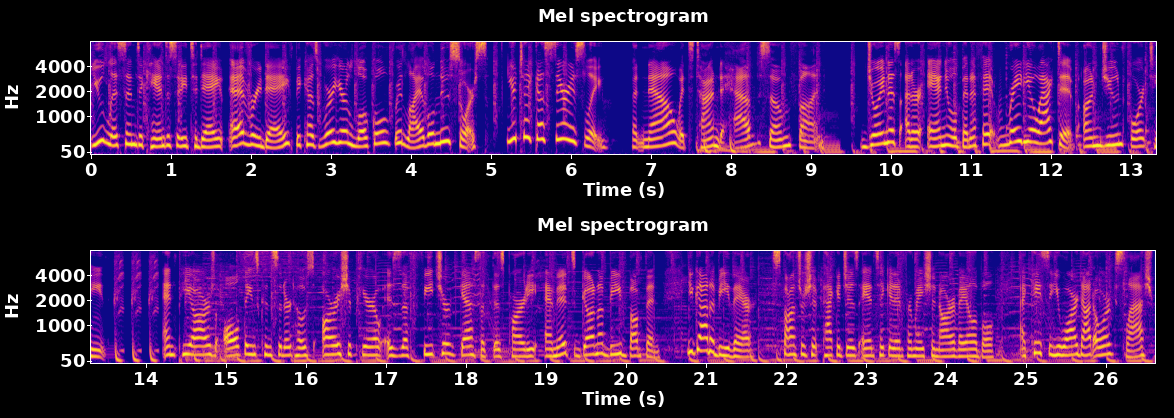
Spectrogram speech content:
You listen to Kansas City Today every day because we're your local, reliable news source. You take us seriously. But now it's time to have some fun. Join us at our annual benefit, Radioactive, on June 14th. NPR's All Things Considered host Ari Shapiro is the featured guest at this party, and it's gonna be bumpin'. You gotta be there. Sponsorship packages and ticket information are available at kcur.org slash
